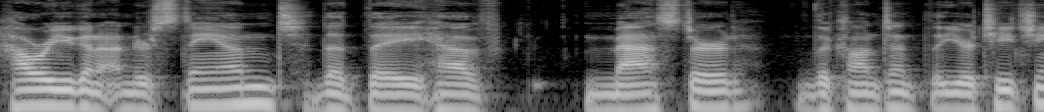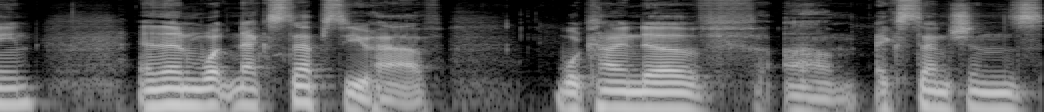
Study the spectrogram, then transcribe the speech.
how are you going to understand that they have mastered the content that you're teaching? And then what next steps do you have? What kind of um, extensions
